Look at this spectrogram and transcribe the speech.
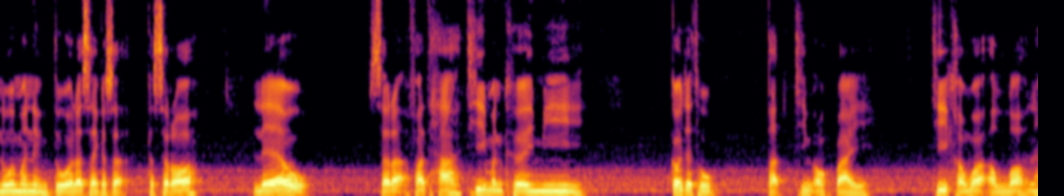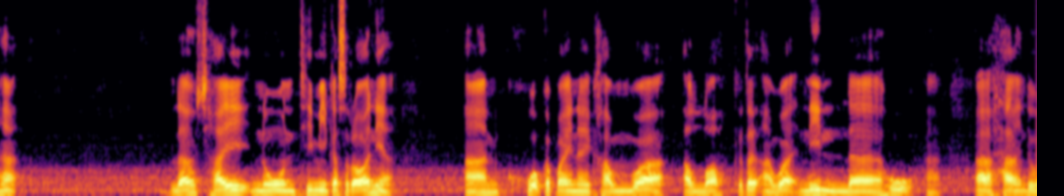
นูนมาหนึ่งตัว แล้วใส่กระสรอ แล้วสระฟัทะที่มันเคยมี ก็จะถูกตัดทิ้งออกไป ที่คำว่า อัลลอฮ์นะฮะ แล้วใช้นูนที่มีกัสรอเนี่ย อ่านควบเข้าไปในคำว่า อัลลอฮ์ก็จะอ่านว่า นิลลาหูอะอาฮาดู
